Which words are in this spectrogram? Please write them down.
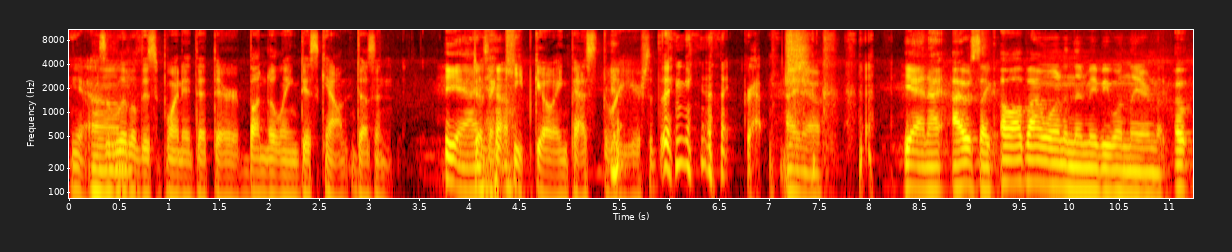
Yeah, I was a Um, little disappointed that their bundling discount doesn't Yeah, doesn't keep going past three or something. like crap. I know. Yeah, and I, I was like, oh, I'll buy one, and then maybe one later. I'm like, oh,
